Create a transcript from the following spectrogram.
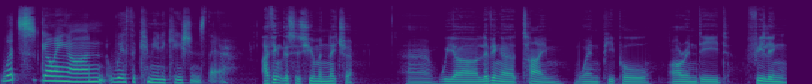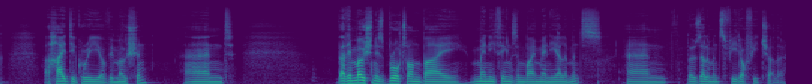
What's going on with the communications there? I think this is human nature. Uh, we are living a time when people are indeed feeling a high degree of emotion, and that emotion is brought on by many things and by many elements, and those elements feed off each other.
